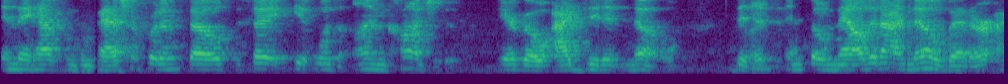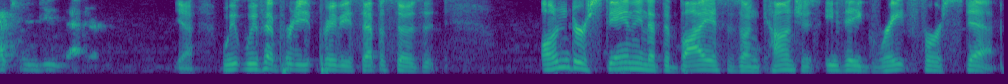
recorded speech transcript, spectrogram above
and they have some compassion for themselves to say it was unconscious. Ergo, I didn't know this. Right. And so now that I know better, I can do better. Yeah. We, we've had pretty previous episodes that understanding that the bias is unconscious is a great first step.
